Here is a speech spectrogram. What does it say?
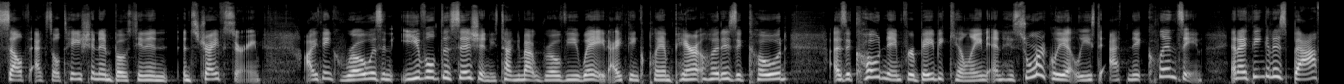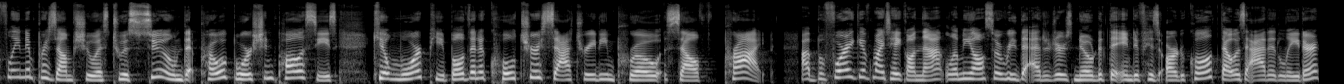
self exaltation and boasting and, and strife stirring. I think Roe is an evil decision. He's talking about Roe v. Wade. I think Planned Parenthood is a code as a code name for baby killing and historically at least ethnic cleansing. And I think it is baffling and presumptuous to assume that pro-abortion policies kill more people than a culture saturating pro-self pride. Uh, before I give my take on that, let me also read the editor's note at the end of his article that was added later.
